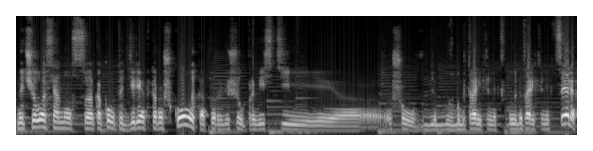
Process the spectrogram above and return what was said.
Началось оно с какого-то директора школы, который решил провести э, шоу в благотворительных, благотворительных целях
